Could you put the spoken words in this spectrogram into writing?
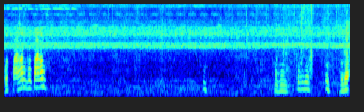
ปลดปลาก่อนปลดปลาก่อนอือก็ไปดูอื้อดูเด้อ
